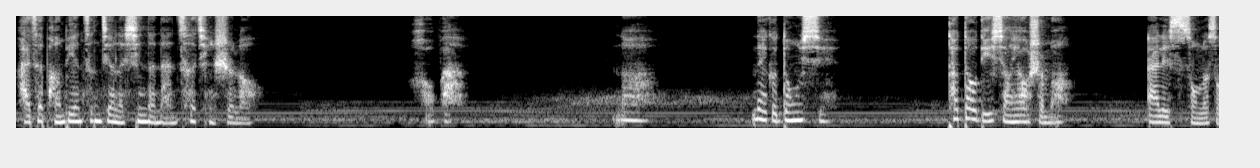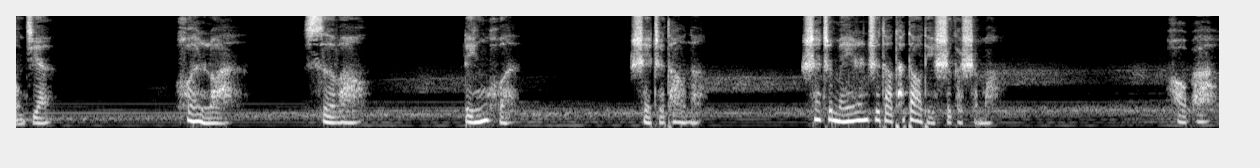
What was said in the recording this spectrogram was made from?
还在旁边增建了新的南侧寝室楼。好吧，那那个东西，他到底想要什么？爱丽丝耸了耸肩。混乱，死亡，灵魂，谁知道呢？甚至没人知道他到底是个什么。好吧，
